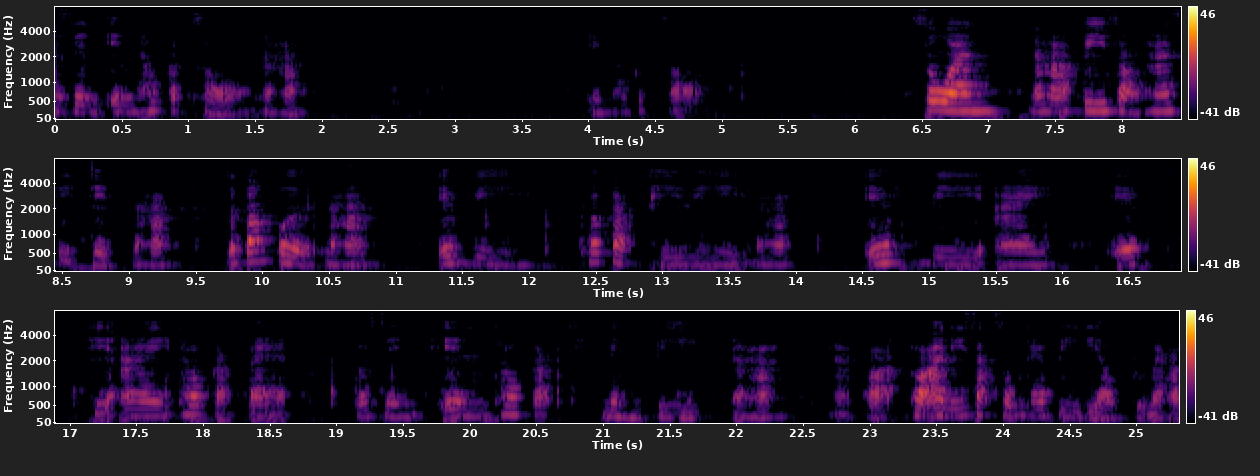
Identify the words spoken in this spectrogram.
8% n เท่ากับ 2 นะคะ n เท่ากับ 2 ส่วนนะคะปี 2547 นะคะ จะต้องเปิดนะคะ fv เท่ากับ pv นะคะ fvi f ที่ i เท่ากับ 8% n เท่ากับ 1 ปีนะคะเพราะเพราะอันนี้สะสมแค่ปีเดียวถูกไหมคะ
